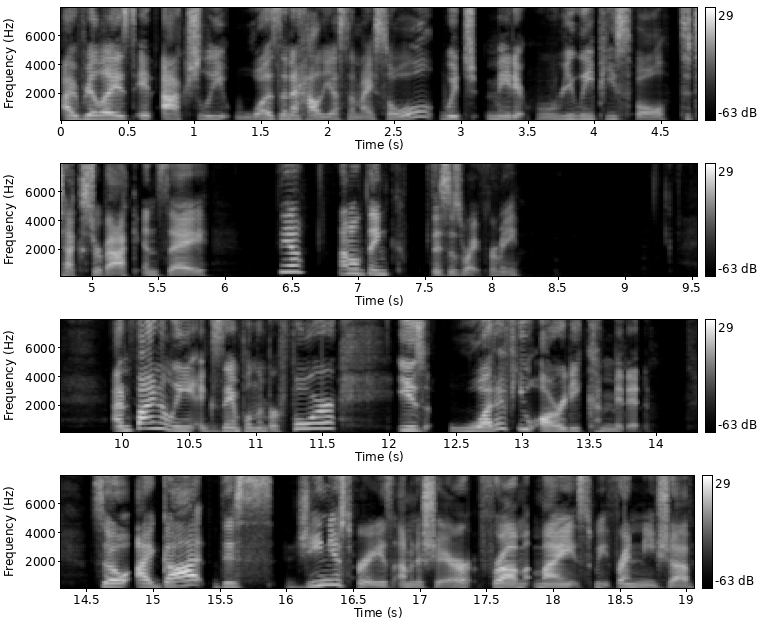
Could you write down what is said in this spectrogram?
I realized it actually wasn't a hell yes in my soul, which made it really peaceful to text her back and say, Yeah, I don't think this is right for me. And finally, example number four is what if you already committed? So I got this genius phrase I'm going to share from my sweet friend Nisha.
